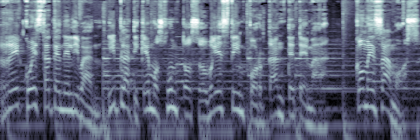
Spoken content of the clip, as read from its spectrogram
Recuéstate en el diván y platiquemos juntos sobre este importante tema. Comenzamos.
